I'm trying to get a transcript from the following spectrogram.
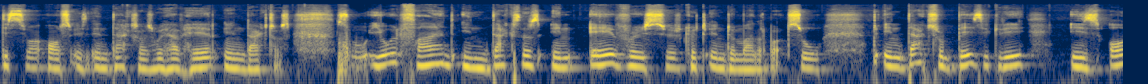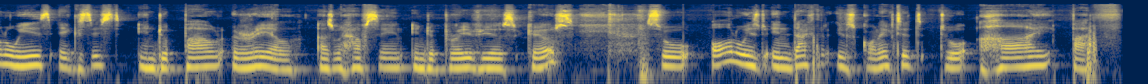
This one also is inductors. We have here inductors. So you will find inductors in every circuit in the motherboard. So the inductor basically is always exist in the power rail as we have seen in the previous course so always the inductor is connected to high path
